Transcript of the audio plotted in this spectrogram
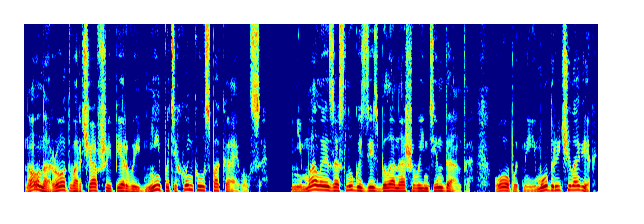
но народ, ворчавший первые дни, потихоньку успокаивался. Немалая заслуга здесь была нашего интенданта. Опытный и мудрый человек.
